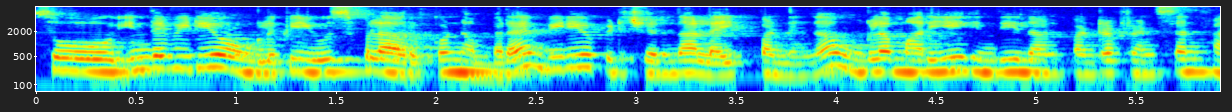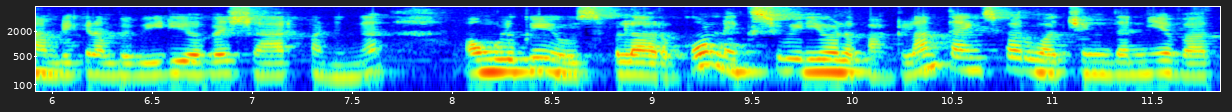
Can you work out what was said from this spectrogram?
ஸோ இந்த வீடியோ உங்களுக்கு யூஸ்ஃபுல்லாக இருக்கும்னு நம்புகிறேன் வீடியோ பிடிச்சிருந்தால் லைக் பண்ணுங்கள் உங்களை மாதிரியே ஹிந்தி லேர்ன் பண்ணுற ஃப்ரெண்ட்ஸ் அண்ட் ஃபேமிலிக்கு நம்ம வீடியோவை ஷேர் பண்ணுங்கள் அவங்களுக்கும் யூஸ்ஃபுல்லாக இருக்கும். நெக்ஸ்ட் வீடியோவில் பார்க்கலாம். தேங்க்ஸ் ஃபார் வாட்சிங் தன்யவாத்.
